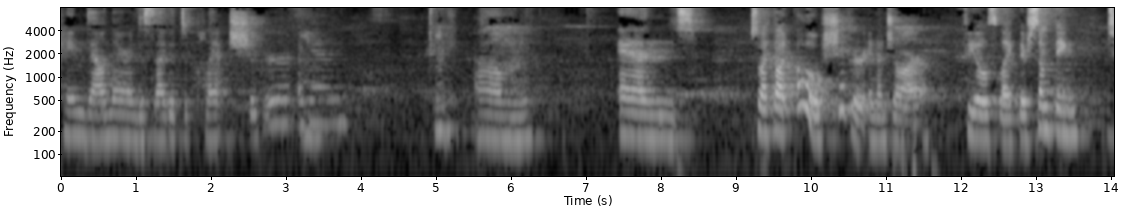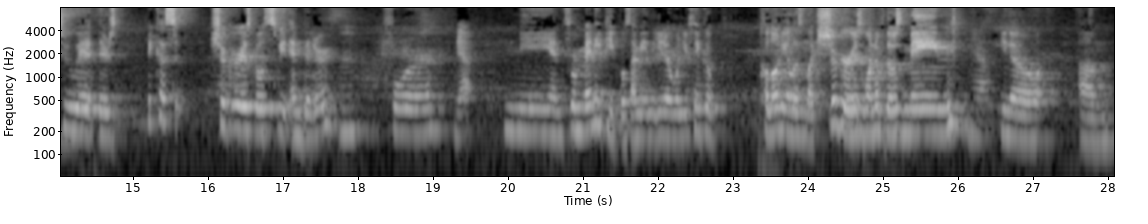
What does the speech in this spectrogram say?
came down there and decided to plant sugar again. Um, and so I thought, oh, sugar in a jar feels like there's something to it. There's because sugar is both sweet and bitter for Yeah. me and for many peoples. I mean, you know, when you think of colonialism, like sugar is one of those main, Yeah. you know, um,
